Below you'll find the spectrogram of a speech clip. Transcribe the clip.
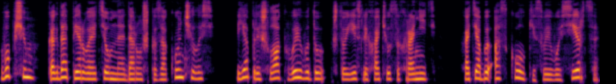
В общем, когда первая темная дорожка закончилась, я пришла к выводу, что если хочу сохранить хотя бы осколки своего сердца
